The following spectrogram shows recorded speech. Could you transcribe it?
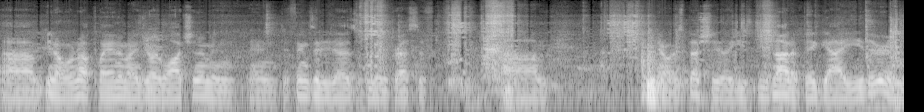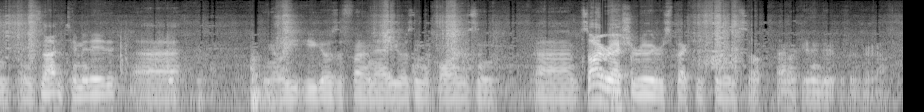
um, you know, we're not playing him. I enjoy watching him, and, and the things that he does is really impressive. Um, you know, especially like he's, he's not a big guy either, and, and he's not intimidated. Uh, you know, he, he goes the front of net, he goes in the corners, and um, so I actually really respect his team. So I don't get into it with him very often.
